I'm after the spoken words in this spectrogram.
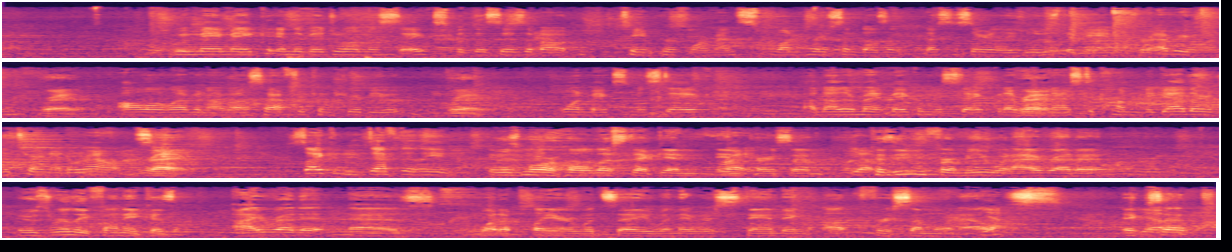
we may make individual mistakes, but this is about team performance. One person doesn't necessarily lose the game for everyone. Right. All 11 of us have to contribute. Right. One makes a mistake, another might make a mistake, but everyone Right. has to come together to turn it around. So, Right. so I can definitely, It was more holistic in, in Right. person. Yep. Because even for me, when I read it, it was really funny because I read it as what a player would say when they were standing up for someone else. yes. Except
